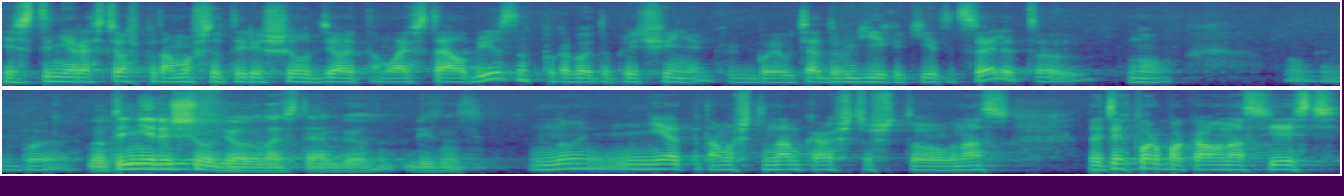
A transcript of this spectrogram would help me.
Если ты не растешь, потому что ты решил делать там lifestyle бизнес по какой-то причине, как бы у тебя другие какие-то цели, то, ну, ну, как бы... Но ты не решил делать lifestyle бизнес? Ну, нет, потому что нам кажется, что у нас до тех пор, пока у нас есть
